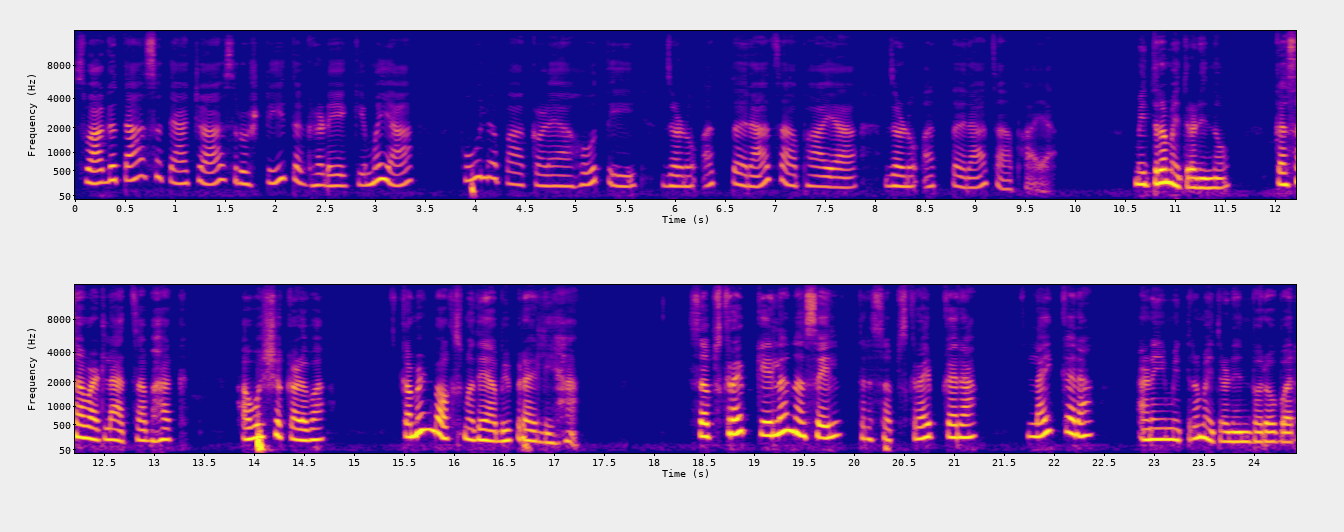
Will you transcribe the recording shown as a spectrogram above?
स्वागतास त्याच्या सृष्टीत घडे किमया फूलपाकळ्या होती जणू अत्तराचा फाया जणू अत्तराचा फाया मित्रमैत्रिणींनो कसा वाटला आजचा भाग? अवश्य कळवा. कमेंट बॉक्समध्ये अभिप्राय लिहा. सबस्क्राईब केलं नसेल तर सबस्क्राईब करा लाईक करा आणि मित्रमैत्रिणींबरोबर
